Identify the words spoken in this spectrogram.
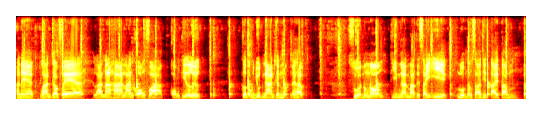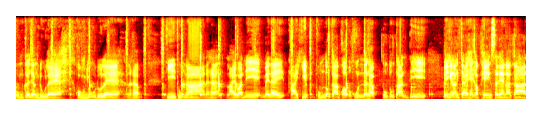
แผนกร้านกาแฟ ร้านอาหารร้านของฝากของที่ระลึก ก็ต้องหยุดงานกันหมดนะครับ ส่วนน้องๆทีมงานมาแต่ใสอีก รวมทั้งสาธิตตายต่ำผมก็ยังดูแลคงอยู่ดูแลนะครับ ที่ทุ่งนานะฮะหลายวันนี้ไม่ได้ถ่ายคลิป ผมต้องกราบขอบพระคุณนะครับ ทุกๆท่านที่เป็นกำลังใจให้กับเพลงแสดงอาการ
